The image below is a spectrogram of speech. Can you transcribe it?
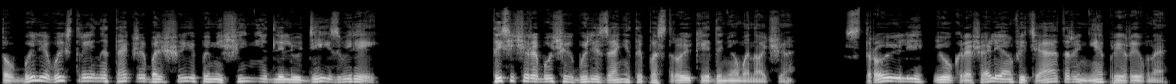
то были выстроены также большие помещения для людей и зверей. Тысячи рабочих были заняты постройкой днем и ночью. Строили и украшали амфитеатр непрерывно.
